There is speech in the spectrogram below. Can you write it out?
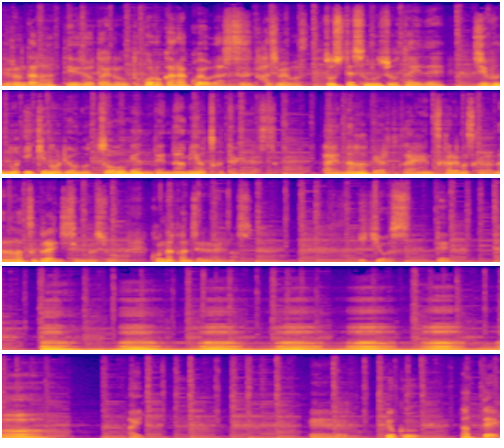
緩んだなっていう状態のところから声を出し始めます。そしてその状態で自分の息の量の増減で波を作ってあげるんです。大変長くやると大変疲れますから7つぐらいにしてみましょう。こんな感じになります。息を吸ってはいよく立って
